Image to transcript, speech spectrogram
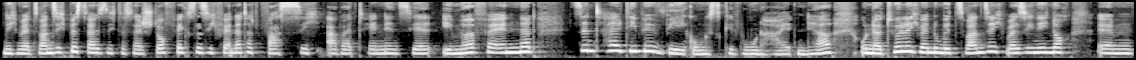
nicht mehr 20 bist, heißt nicht, dass dein Stoffwechsel sich verändert hat. Was sich aber tendenziell immer verändert, sind halt die Bewegungsgewohnheiten. Ja, und natürlich, wenn du mit 20, weiß ich nicht noch, ähm,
